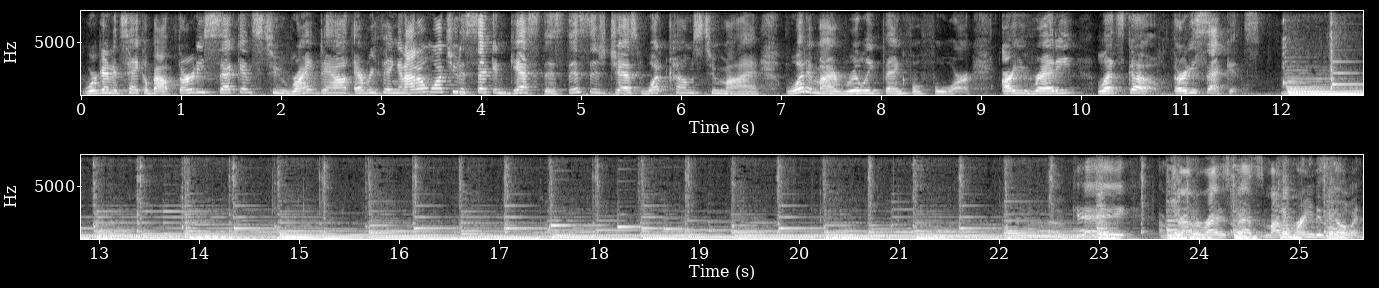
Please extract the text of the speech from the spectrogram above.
we're gonna take about 30 seconds to write down everything. And I don't want you to second guess this. This is just what comes to mind. What am I really thankful for? Are you ready? Let's go. 30 seconds. As fast as my brain is going.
